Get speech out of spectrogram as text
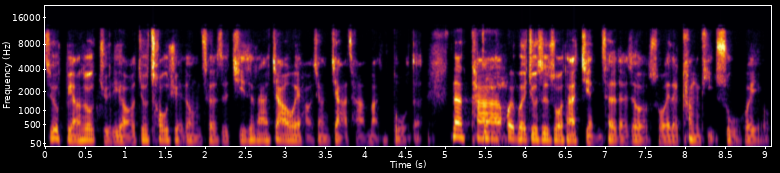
就比方说举例哦，就抽血这种测试，其实它价位好像价差蛮多的。那它会不会就是说它检测的这种所谓的抗体数会有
